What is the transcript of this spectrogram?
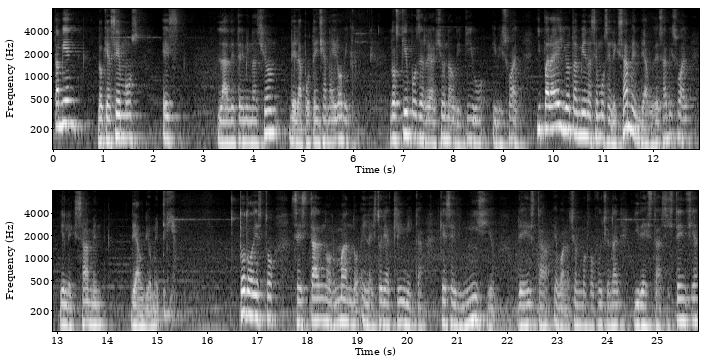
También lo que hacemos es la determinación de la potencia anaeróbica, los tiempos de reacción auditivo y visual. Y para ello también hacemos el examen de agudeza visual y el examen de audiometría. Todo esto se está normando en la historia clínica, que es el inicio de esta evaluación morfofuncional y de esta asistencia,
